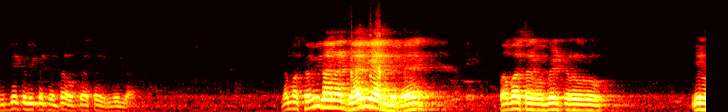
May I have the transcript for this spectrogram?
ವಿದ್ಯೆ ಕಲಿತಕ್ಕಂಥ ಅವಕಾಶ ಇರಲಿಲ್ಲ. ನಮ್ಮ ಸಂವಿಧಾನ ಜಾರಿಯಾದ ಮೇಲೆ ಬಾಬಾ ಸಾಹೇಬ್ ಅಂಬೇಡ್ಕರ್ ಅವರು ಏನು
